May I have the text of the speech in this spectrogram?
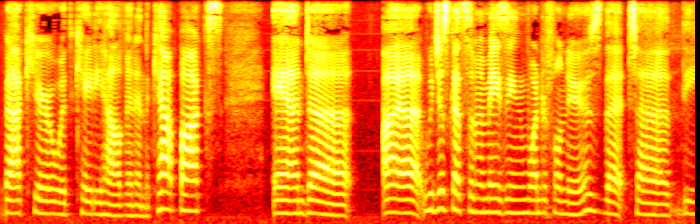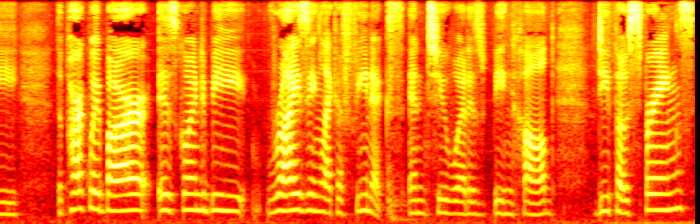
Back here with Katie Halvin in the cat box, and uh, I, we just got some amazing, wonderful news that uh, the the Parkway Bar is going to be rising like a phoenix into what is being called Depot Springs.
